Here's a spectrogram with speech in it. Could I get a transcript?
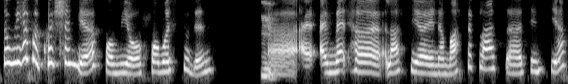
so we have a question here from your former student Mm. Uh, I, I met her last year in a masterclass, uh, Cynthia.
